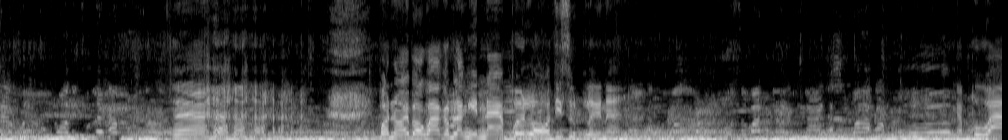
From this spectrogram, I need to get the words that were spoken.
ทำพิธีนะครับพ่อน้อยบอกว่ากำลังเห็นนายอำเภอรอที่สุดเลยนะกับผู้ว่า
